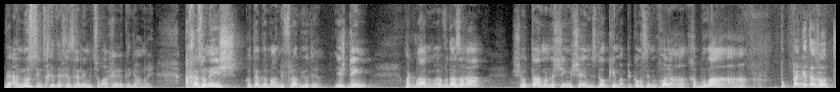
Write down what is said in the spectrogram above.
ואנוסים צריכים להתייחס אליהם בצורה אחרת לגמרי. החזון איש כותב דבר נפלא ביותר. יש דין, בגמרא בעבודה זרה, שאותם אנשים שהם צדוקים, אפיקורסים, וכל החבורה הפוקפקת הזאת,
